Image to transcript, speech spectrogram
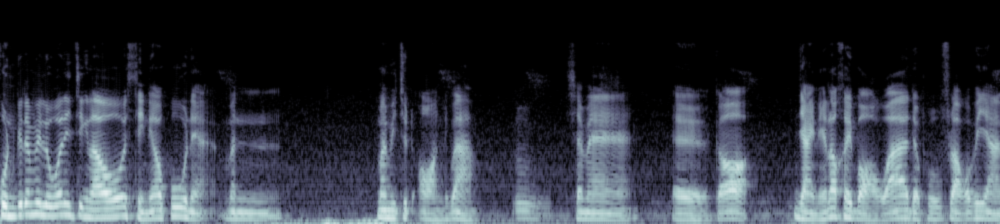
คุณก็จะไม่รู้ว่าจริงๆแล้วสิ่งที่เราพูดเนี่ย มันมันมีจุดอ่อนหรือเปล่าอืมใช่ไหมเออ ก็อย่างนี้เราเคยบอกว่า The Proof เราก็พยายาม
